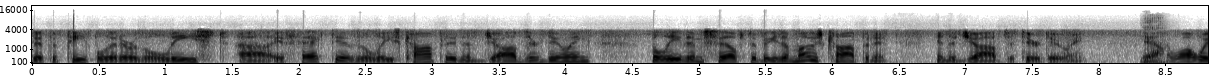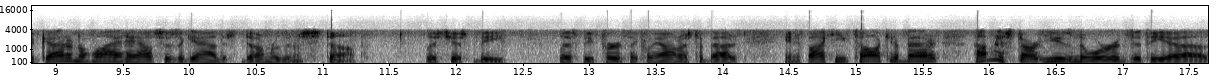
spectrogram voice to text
that the people that are the least uh, effective, the least competent in the jobs they're doing, believe themselves to be the most competent in the job that they're doing. Yeah. And what we've got in the White House is a guy that's dumber than a stump. Let's just be let's be perfectly honest about it. And if I keep talking about it, I'm going to start using the words that the uh,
